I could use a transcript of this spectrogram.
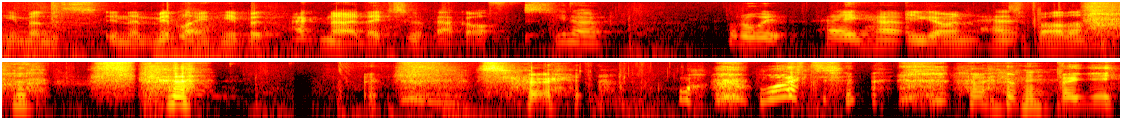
him in, this, in the mid lane here, but uh, no, they just go back off. You know, a little bit. Hey, how are you going? How's your father? Sorry. What? Biggie,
